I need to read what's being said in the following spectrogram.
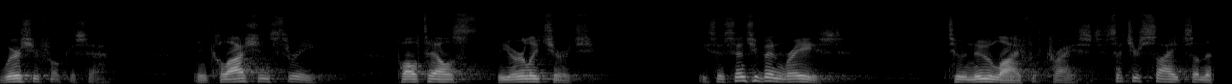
Where's your focus at? In Colossians 3, Paul tells the early church, he says, Since you've been raised to a new life with Christ, set your sights on the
